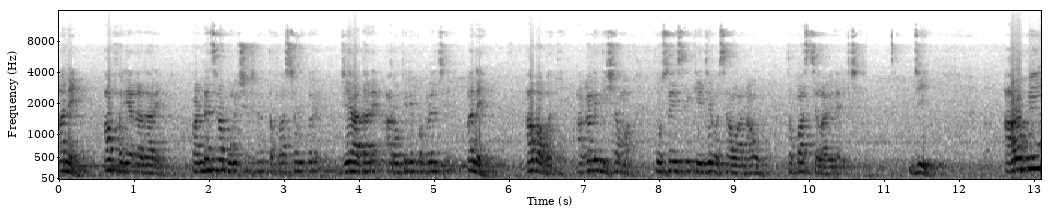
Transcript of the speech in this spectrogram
અને આ ફરિયાદ આધારે પાંડેસરા પોલીસ સ્ટેશને તપાસ શરૂ કરે, જે આધારે આરોપીને પકડેલ છે અને આ બાબતે આગળની દિશામાં પોસાઈ શ્રી કેજે વસાવાનાઓ તપાસ ચલાવી રહી છે. જી. આરોપી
